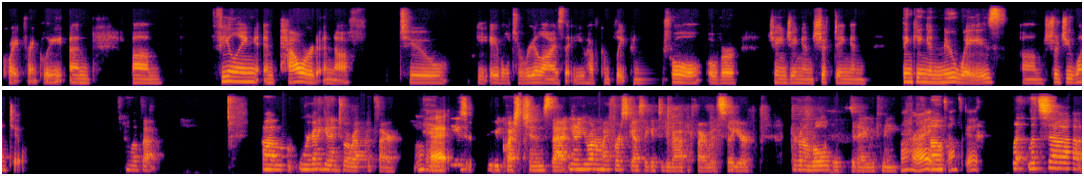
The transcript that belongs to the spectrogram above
quite frankly. And um, feeling empowered enough to be able to realize that you have complete control over changing and shifting and thinking in new ways um, should you want to. I love that. Um, we're going to get into a rapid fire. Okay. And these are questions that, you know, you're one of my first guests I get to do rapid fire with. So you're, you're going to roll with it today with me. All right. Um, Sounds good. Let, let's, uh,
